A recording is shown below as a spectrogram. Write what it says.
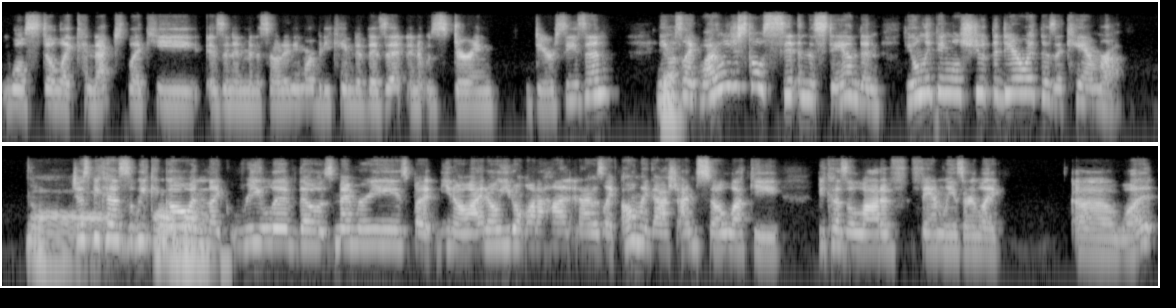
will still like connect like he isn't in minnesota anymore but he came to visit and it was during deer season and yeah. he was like why don't we just go sit in the stand and the only thing we'll shoot the deer with is a camera Aww. just because we can go and like relive those memories but you know i know you don't want to hunt and i was like oh my gosh i'm so lucky because a lot of families are like, uh, what?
